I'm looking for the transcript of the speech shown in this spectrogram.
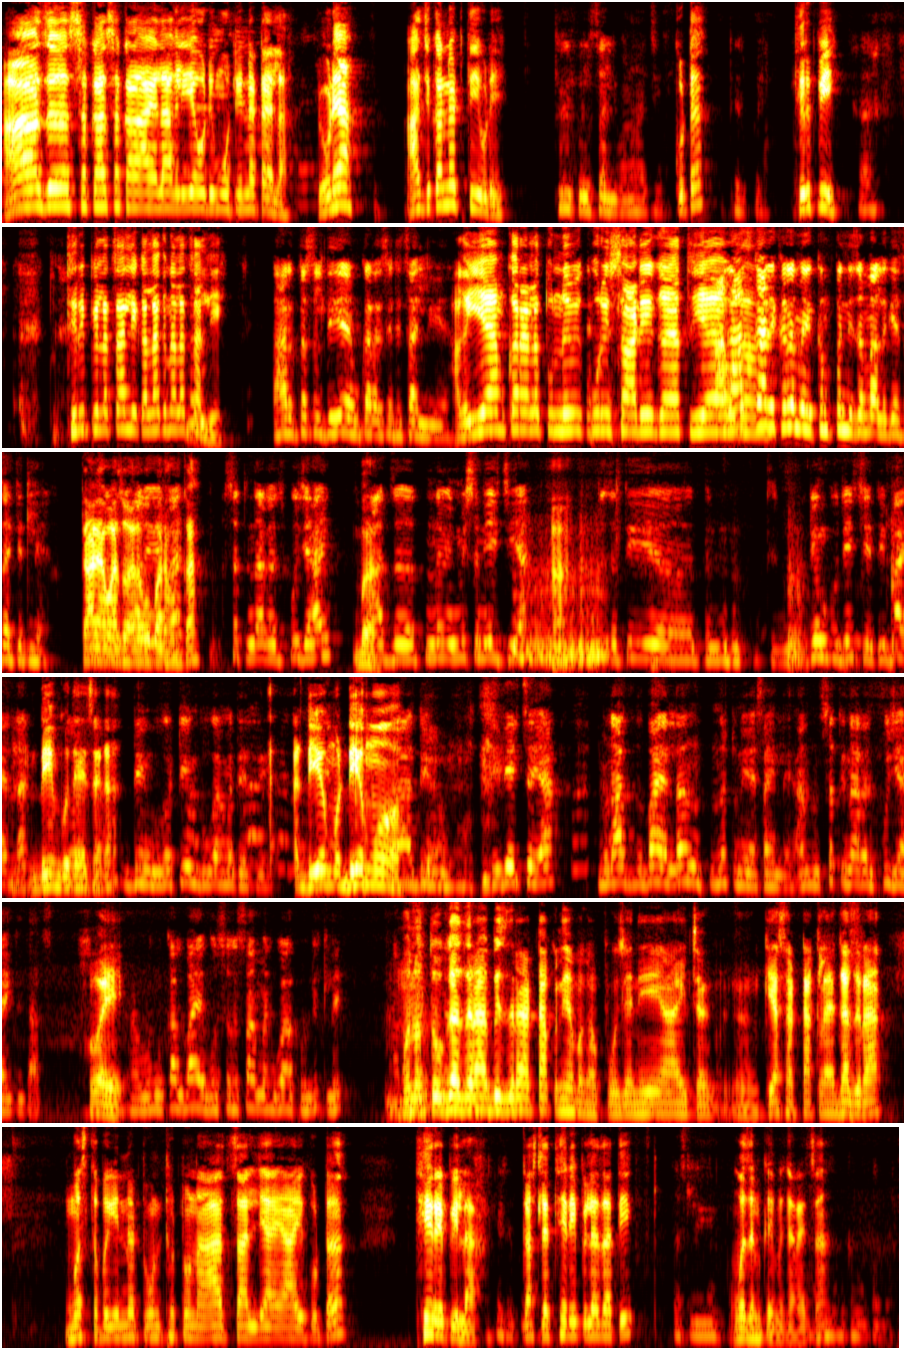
आज सकाळ सकाळ आय लागली एवढी मोठी नटायला. एवढ्या? आज का नटते एवढे? ट्रिपल चालली म्हणा आजी. कुठं? ट्रिपल थिरपी? थिरपीला चालली का लग्नाला चालली? अरे तसं ते एम करायसाठी चालली आहे. अगं एम करायला तू नवी कुरी साडी गळ्यात हे आणि आज एवढं कार्यक्रम आहे. कंपनीचा माल घ्यायचा तिथल्या. टाळ्या वाजवायला उभा राहून का? सत्यनारायण पूजा आहे. बर. आज नवीन मिशन यायची या हा. तुझं ती अं, ती डेंगू द्यायची ती बाहेरला डेंगू द्यायचा का? डेंगू का टेंगू काय म्हणते ते. डेमो डेमो हा, डेंगू. ती द्यायचं या. म्हणून आज बाहेरला नटून या सांगितलंय. आणि सत्यनारायण पूजा आहे तिथं आज. होय. हा, म्हणून काल बाहेर सगळं सामान गोळा करून घेतलंय. म्हणून तू गजरा बिजरा टाकून या बघा पूजाने. आईच्या अं, केसात टाकलाय गजरा. मस्त पैकी नटून ठटून आज चालली आहे आई कुठं? थेरपीला. कसल्या थेरपीला जाते? असली वजन कमी करायचा.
